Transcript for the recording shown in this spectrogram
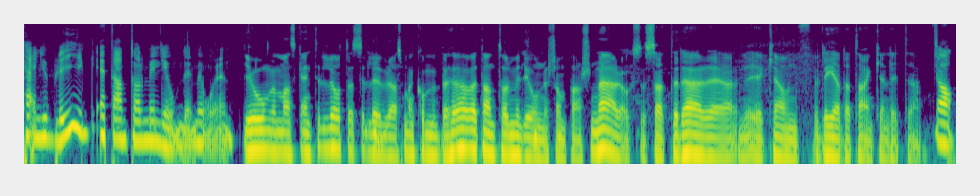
kan ju bli ett antal miljoner med åren. Jo, men man ska inte låta sig luras. Man kommer behöva ett antal miljoner som pensionär också. Så att det där eh, det kan förleda tanken lite. Ja,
